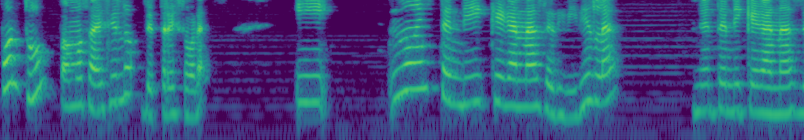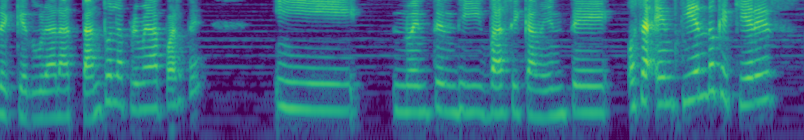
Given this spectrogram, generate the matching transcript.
pon tú, vamos a decirlo, de tres horas. Y no entendí qué ganas de dividirla, no entendí qué ganas de que durara tanto la primera parte y no entendí básicamente, o sea, entiendo que quieres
